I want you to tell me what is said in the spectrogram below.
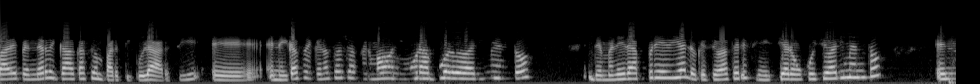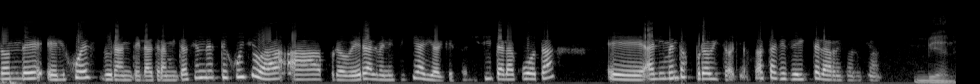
va a depender de cada caso en particular, ¿sí? Eh, en el caso de que no se haya firmado ningún acuerdo de alimentos, de manera previa lo que se va a hacer es iniciar un juicio de alimentos en donde el juez durante la tramitación de este juicio va a proveer al beneficiario, al que solicita la cuota, eh, alimentos provisorios hasta que se dicte la resolución. Bien.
